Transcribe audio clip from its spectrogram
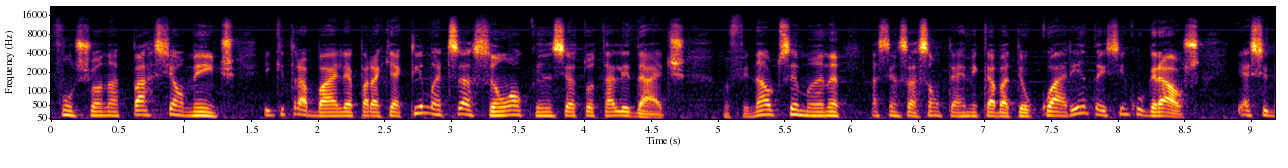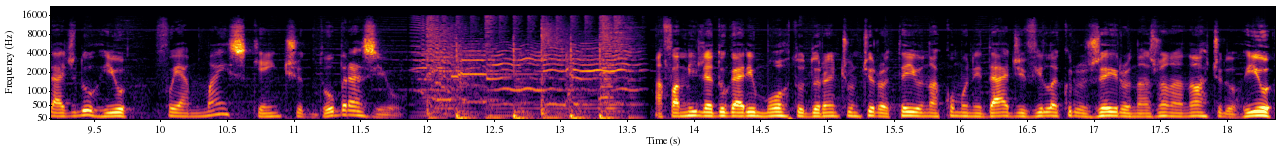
funciona parcialmente e que trabalha para que a climatização alcance a totalidade. No final de semana, a sensação térmica bateu 45 graus e a cidade do Rio foi a mais quente do Brasil. A família do Gari morto durante um tiroteio na comunidade Vila Cruzeiro, na zona norte do Rio,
